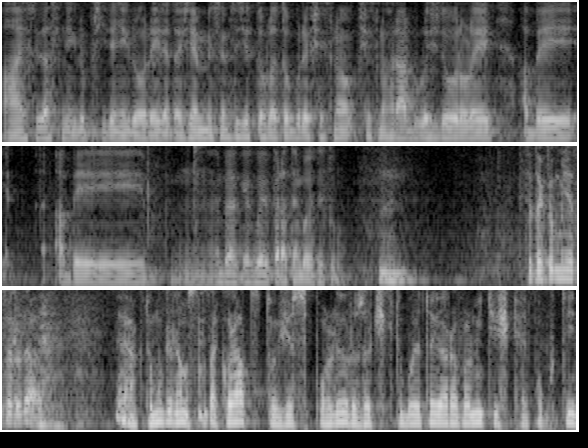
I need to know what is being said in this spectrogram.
a jestli zase někdo přijde, někdo odejde. Takže myslím si, že tohle to bude všechno, všechno hrát důležitou roli, aby, aby nebo jak, jak bude vypadat ten boj o titul. Hmm. Chcete k tomu něco dodat? Já k tomu dodám snad akorát to, že z pohledu rozhodčích to bude to jaro velmi těžké. Pokud ty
